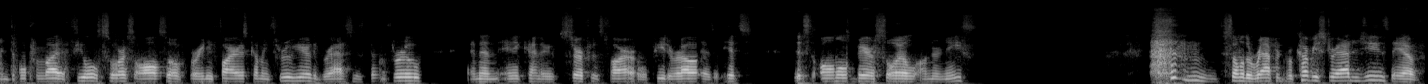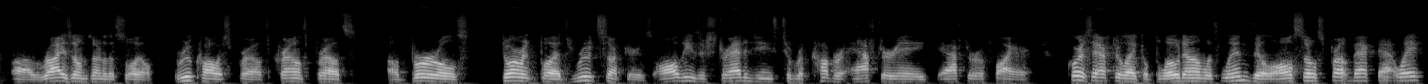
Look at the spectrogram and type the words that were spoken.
and don't provide a fuel source also for any fires coming through here. The grasses come through, and then any kind of surface fire will peter out as it hits this almost bare soil underneath. Some of the rapid recovery strategies, they have uh, rhizomes under the soil, root collar sprouts, crown sprouts, uh, burls, dormant buds, root suckers. All these are strategies to recover after a after a fire. Of course, after like a blowdown with wind, they'll also sprout back that way.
